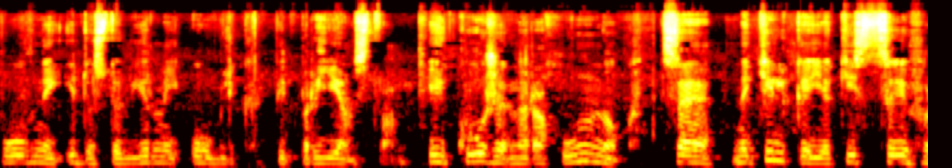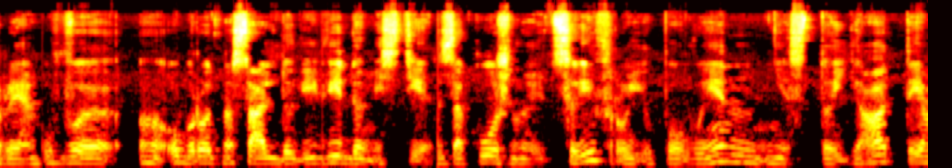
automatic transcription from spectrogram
повний і достовірний облік підприємства. І кожен рахунок це не тільки якісь цифри в е, оборотно-сальдовій відомості. За кожною цифрою повинні стояти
